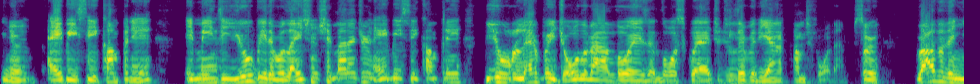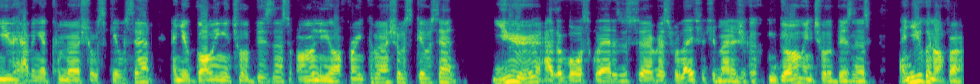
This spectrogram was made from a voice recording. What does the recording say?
you know, ABC company, it means you'll be the relationship manager in ABC company. You'll leverage all of our lawyers at Law Squared to deliver the outcomes for them. So rather than you having a commercial skill set and you're going into a business only offering commercial skill set, you as a Law Squared as a service relationship manager can go into a business and you can offer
